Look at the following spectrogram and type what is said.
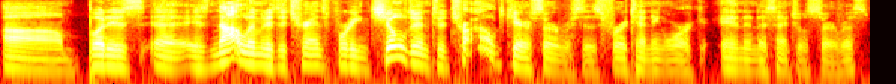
um, but is uh, is not limited to transporting children to child care services for attending work in an essential service.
